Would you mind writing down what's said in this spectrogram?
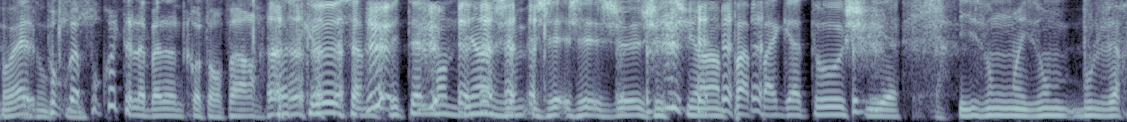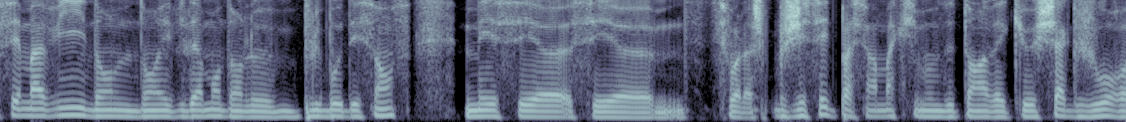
Ouais, Euh, donc pourquoi il- pourquoi t'as la banane quand on parle Parce que ça me fait tellement de bien. Je, je suis un papa gâteau. Je suis. euh, Ils ont, ils ont bouleversé ma vie dans, dans évidemment dans le plus beau des sens. Mais c'est, euh, c'est, voilà. je- J'essaie de passer un maximum de temps avec eux chaque jour.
